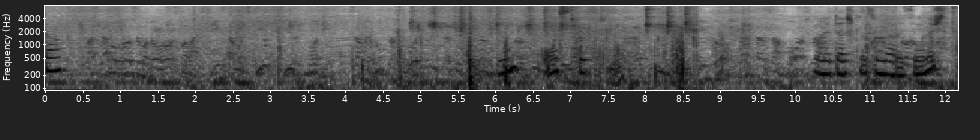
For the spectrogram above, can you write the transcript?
так. І ось такі. Вони теж внизу на резиночці.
